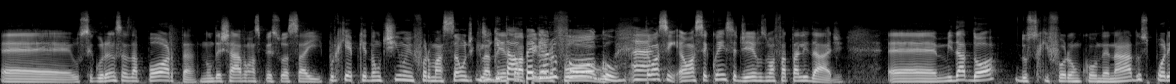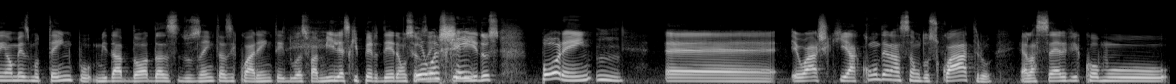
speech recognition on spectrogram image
é, os seguranças da porta não deixavam as pessoas sair. Por quê? Porque não tinham a informação de que De lá que dentro tava tava pegando, fogo. É. Então, assim, é uma sequência de erros, uma fatalidade. É, me dá dó dos que foram condenados, porém, ao mesmo tempo, me dá dó das 242 famílias que perderam seus Eu entes achei- queridos. Porém, Hum. É, eu acho que a condenação dos quatro, ela serve como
